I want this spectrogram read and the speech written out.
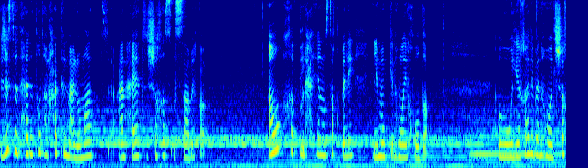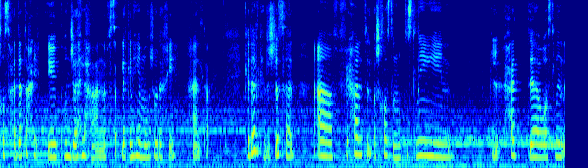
في جسد هذا تظهر حتى المعلومات عن حياة الشخص السابقة أو خط الحياة المستقبلي اللي ممكن هو يخوضه. واللي غالبا هو الشخص حدثها يكون جاهلها عن نفسه لكن هي موجودة في حالته. كذلك الجسد آه، في حالة الأشخاص المتصلين لحد واصلين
